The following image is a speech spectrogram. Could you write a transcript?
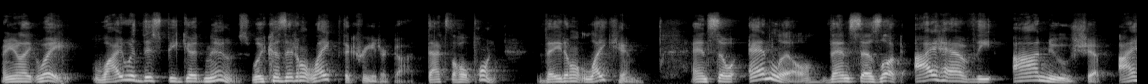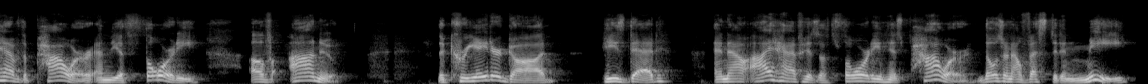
And you're like, wait, why would this be good news? Well, because they don't like the creator God. That's the whole point. They don't like him. And so Enlil then says, Look, I have the Anu ship. I have the power and the authority of Anu. The creator God, he's dead. And now I have his authority and his power. Those are now vested in me.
